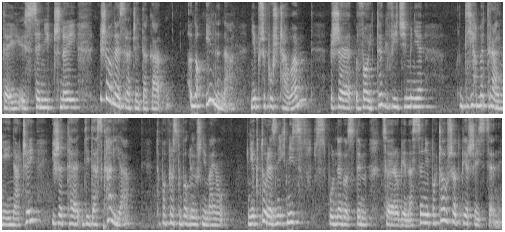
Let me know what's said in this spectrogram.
tej scenicznej, i że ona jest raczej taka, no inna. Nie przypuszczałam, że Wojtek widzi mnie diametralnie inaczej i że te didaskalia to po prostu w ogóle już nie mają niektóre z nich nic wspólnego z tym, co ja robię na scenie, począwszy od pierwszej sceny.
